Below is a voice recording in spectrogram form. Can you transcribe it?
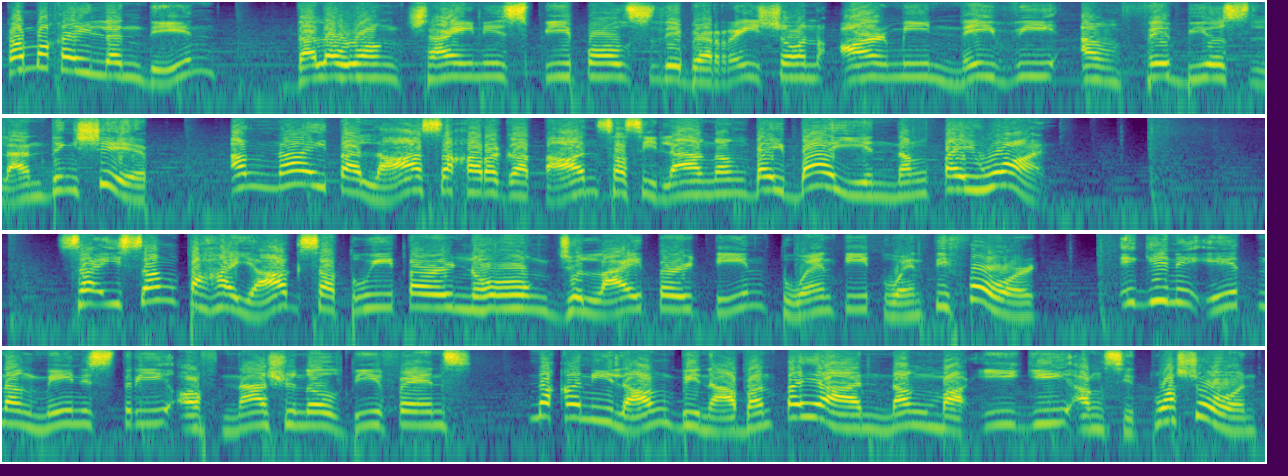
Kamakailan din, dalawang Chinese People's Liberation Army Navy amphibious landing ship ang naitala sa karagatan sa silangang baybayin ng Taiwan. Sa isang pahayag sa Twitter noong July 13, 2024, iginiit ng Ministry of National Defense na kanilang binabantayan ng maigi ang sitwasyon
